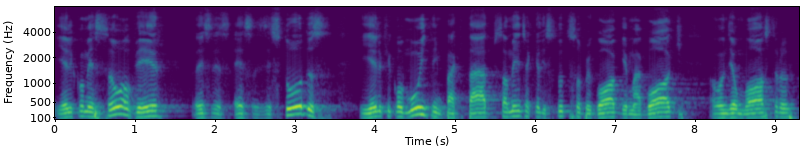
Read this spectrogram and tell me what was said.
e ele começou a ver esses, esses estudos e ele ficou muito impactado, principalmente aquele estudo sobre Gog e Magog, onde eu mostro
